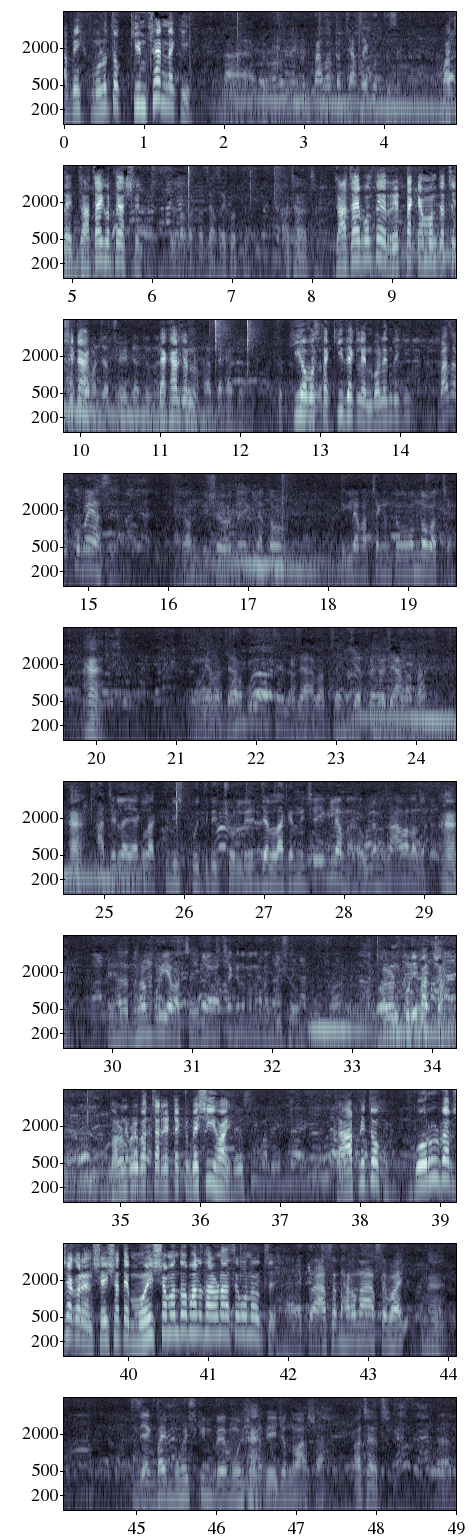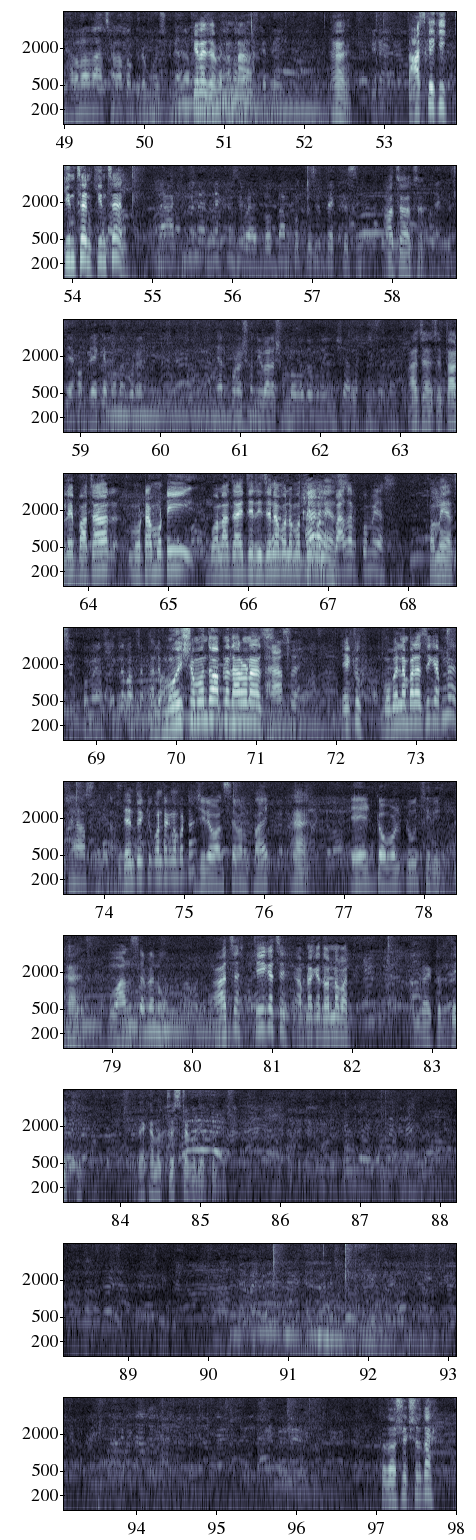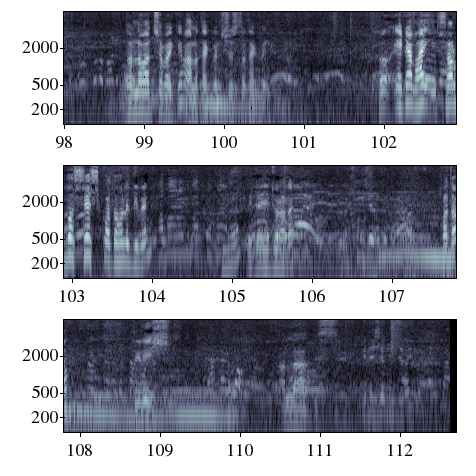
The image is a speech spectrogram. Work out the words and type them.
আপনি মূলত কিনছেন নাকি? বাজারটা যাচাই করতে আসছেন? যাচাই করতেছে। আচ্ছা আচ্ছা। যাচাই বলতে রেটটা কেমন যাচ্ছে সেটা কেমন যাচ্ছে দেখার জন্য? হ্যাঁ দেখার জন্য। তো কি অবস্থা কি দেখলেন বলেন দেখি। বাজার কমে আছে। কারণ বিষয় হচ্ছে এগুলা তো এগুলা বাচ্চা কিন্তু অন্য বাচ্চা। হ্যাঁ। এগুলা বাচ্চা এগুলা বাচ্চা হিসাবটা হয়েছে আলাদা। হ্যাঁ। আর যেগুলা এক লাখ তিরিশ পঁয়ত্রিশ চল্লিশ দেড় লাখের নিচে এগুলা না ওগুলা হচ্ছে আলাদা যা। হ্যাঁ। এই হাজার ধরমপুরিয়া বাচ্চা এগুলা বাচ্চা কিন্তু মনে করেন দুশো ধরনপুরি বাচ্চা। ধরনপুরি বাচ্চার রেটটা একটু বেশিই হয়। বেশি এগুলা- তা আপনি তো গরুর ব্যবসা করেন সেই সাথে মহিষ সম্বন্ধেও ভালো ধারণা আছে মনে হচ্ছে? হ্যাঁ একটু আছে ধারণা আছে ভাই। হ্যাঁ। এক ভাই মহিষ কিনবে মহিষ হ্যাঁ। এই জন্য আসা। আচ্ছা আচ্ছা। ধারণা না ছাড়া তো মহিষ কিনা যাবে কেনা যাবে না, না। হ্যাঁ। তা আজকে কি কিনছেন কিনছেন? না কিনে দেখতেছি ভাই দরদাম করতেছি দেখতেছি। আচ্ছা আচ্ছা। দেখতেছি এখন দেখে মনে করেন এরপরে শনিবারে সম্ভবত মনে ইনশাআল্লাহ কিনবো আচ্ছা আচ্ছা। তাহলে বাজার মোটামুটি বলা যায় যে রিজনেবলের মধ্যে হ্যাঁ, মনে আছে? বাজার কমে আছে। কমে আছে। কমে আছে এগুলো বাচ্চা তাহলে মহিষ আপনার ধারণা আছে? হ্যাঁ আছে। একটু মোবাইল নাম্বার আছে কি আপনার? হ্যাঁ আছে দেন তো একটু কন্ট্যাক্ট নাম্বারটা। জিরো ওয়ান সেভেন ফাইভ হ্যাঁ। এইট ডবল টু থ্রি হ্যাঁ। ওয়ান সেভেন ওয়ান আচ্ছা ঠিক আছে আপনাকে ধন্যবাদ। আমরা একটু দেখি দেখানোর চেষ্টা করি আপনাদের। তো দর্শক শ্রোতা ধন্যবাদ সবাইকে ভালো থাকবেন সুস্থ থাকবেন। তো এটা ভাই সর্বশেষ কত হলে দিবেন? এটা এই জোড়াটা? কত? তিরিশ। আল্লাহ হাফিজ।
